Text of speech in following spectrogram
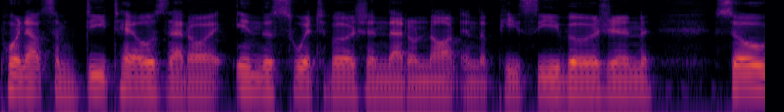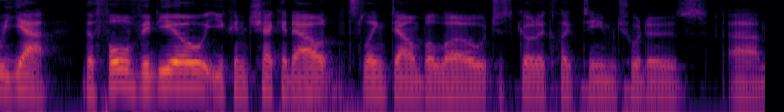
point out some details that are in the Switch version that are not in the PC version. So yeah, the full video, you can check it out. It's linked down below. Just go to Clickteam Twitter's um,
